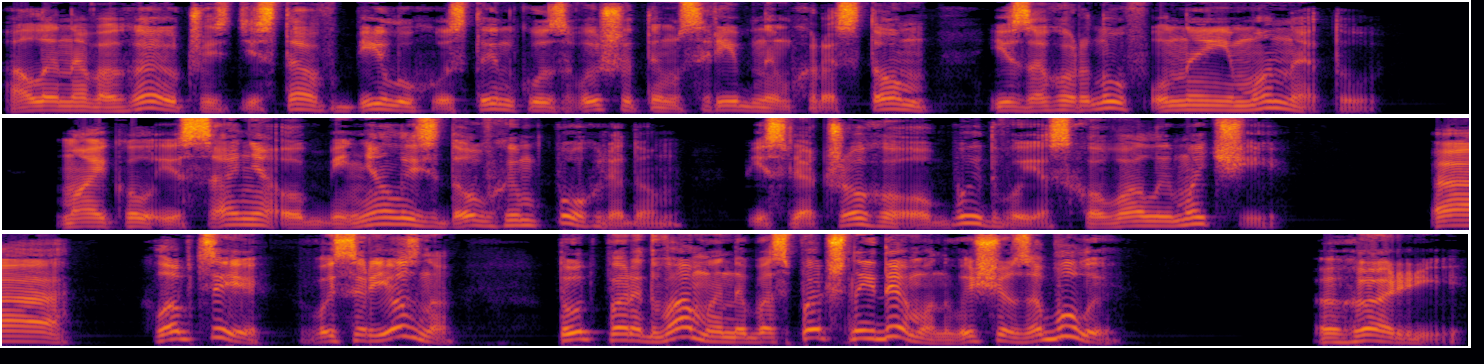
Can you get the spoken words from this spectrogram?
але, не вагаючись, дістав білу хустинку з вишитим срібним хрестом і загорнув у неї монету. Майкл і Саня обмінялись довгим поглядом, після чого обидвоє сховали мечі. А, хлопці, ви серйозно? Тут перед вами небезпечний демон, ви що забули? Гаррі,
